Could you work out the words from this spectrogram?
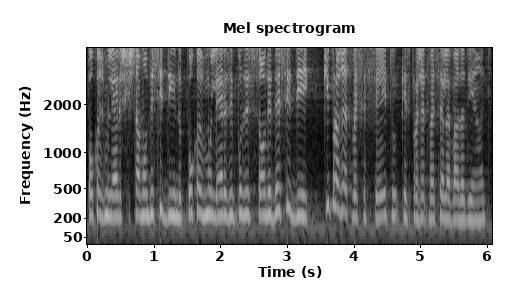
poucas mulheres que estavam decidindo, poucas mulheres em posição de decidir que projeto vai ser feito, que esse projeto vai ser levado adiante.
